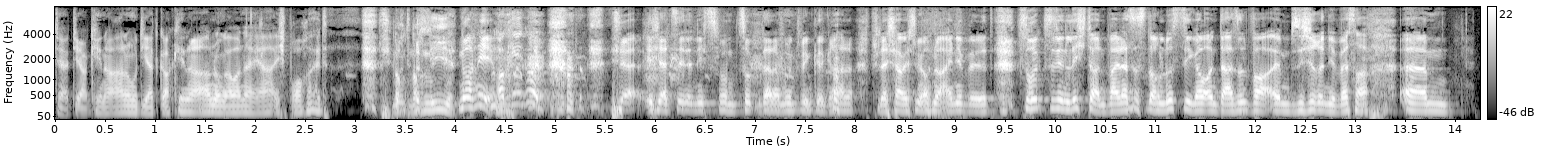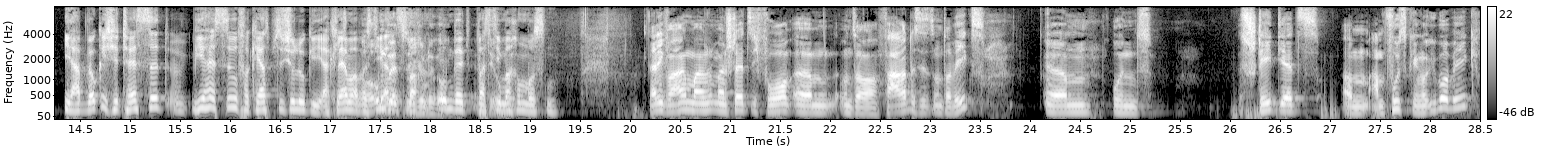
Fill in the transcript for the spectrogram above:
der hat ja keine Ahnung, die hat gar keine Ahnung, aber naja, ich brauche halt. Noch- noch nie. Noch nie, okay, gut. Ich, ich erzähle nichts vom Zucken deiner Mundwinkel gerade. Vielleicht habe ich es mir auch nur eingebildet. Zurück zu den Lichtern, weil das ist noch lustiger und da sind wir im sicheren Gewässer. Ähm, ihr habt wirklich getestet, wie heißt du? Verkehrspsychologie. Erklär mal, was die alles machen. Umwelt, was Die die machen mussten. Ja, die Frage, man, man stellt sich vor, ähm, unser Fahrrad ist jetzt unterwegs ähm, und es steht jetzt ähm, am Fußgängerüberweg,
